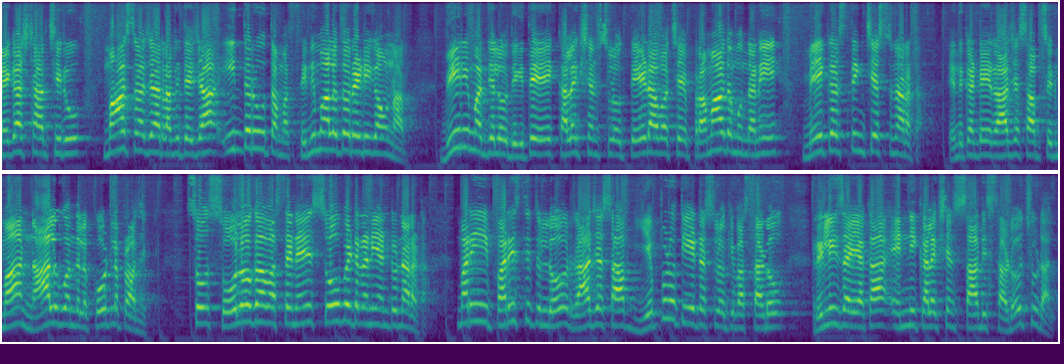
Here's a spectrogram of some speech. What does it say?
మెగాస్టార్ చిరు మాస్ రాజా రవితేజ ఇద్దరు తమ సినిమాలతో రెడీగా ఉన్నారు. వీరి మధ్యలో దిగితే కలెక్షన్స్లో తేడా వచ్చే ప్రమాదం ఉందని మేకర్స్ థింక్ చేస్తున్నారట. ఎందుకంటే రాజసాబ్ సినిమా నాలుగు వందల కోట్ల ప్రాజెక్ట్. సో సోలోగా వస్తేనే సో బెటర్ అని అంటున్నారట. మరి ఈ పరిస్థితుల్లో రాజసాబ్ ఎప్పుడు థియేటర్స్లోకి వస్తాడో రిలీజ్ అయ్యాక ఎన్ని కలెక్షన్స్ సాధిస్తాడో చూడాలి.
